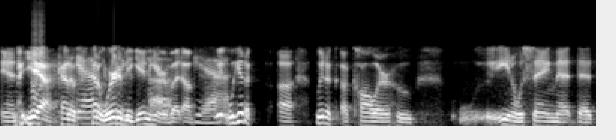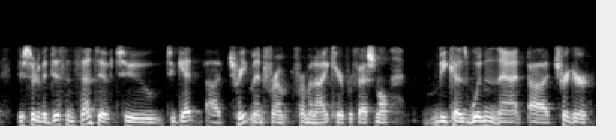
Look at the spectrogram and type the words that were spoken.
and yeah, kind of, yeah, kind of where to begin here, but um, yeah. we, we had a uh, we had a, a caller who you know was saying that that there's sort of a disincentive to to get uh, treatment from from an eye care professional because wouldn't that uh, trigger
